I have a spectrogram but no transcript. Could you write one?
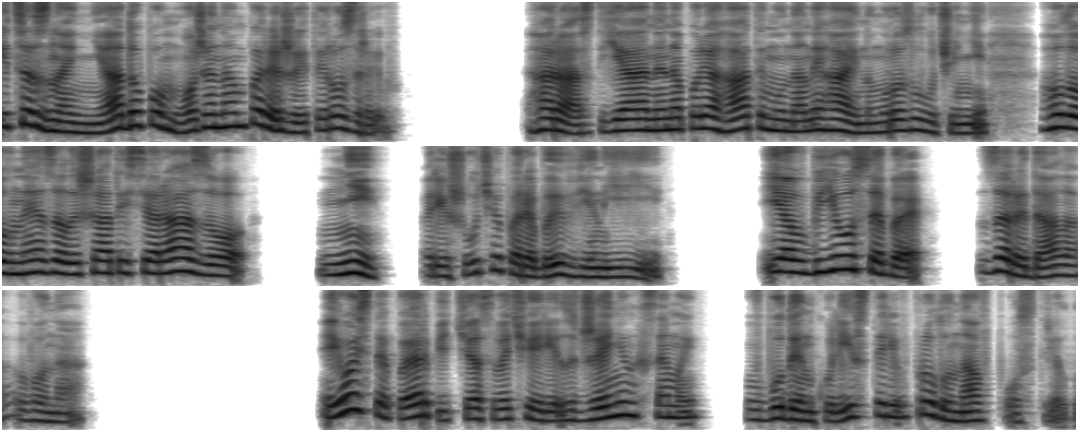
і це знання допоможе нам пережити розрив. Гаразд, я не наполягатиму на негайному розлученні. Головне залишатися разом. Ні, рішуче перебив він її. Я вб'ю себе, заридала вона. І ось тепер під час вечері з Дженнінгсами в будинку лістерів пролунав постріл.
